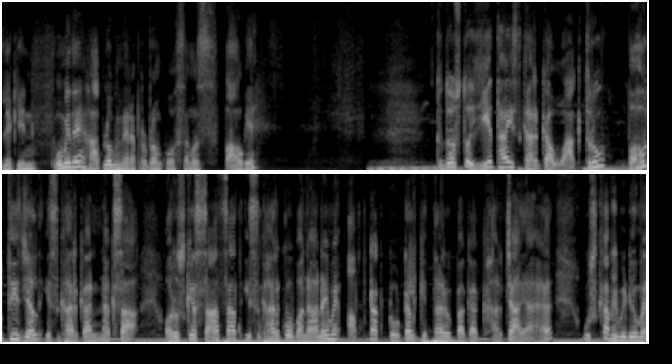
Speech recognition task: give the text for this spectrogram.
लेकिन उम्मीद है आप लोग भी मेरा प्रॉब्लम को समझ पाओगे। तो दोस्तों ये था इस घर का वॉक थ्रू बहुत ही जल्द इस घर का नक्शा और उसके साथ साथ इस घर को बनाने में अब तक टोटल कितना रुपये का खर्चा आया है, उसका भी वीडियो मैं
